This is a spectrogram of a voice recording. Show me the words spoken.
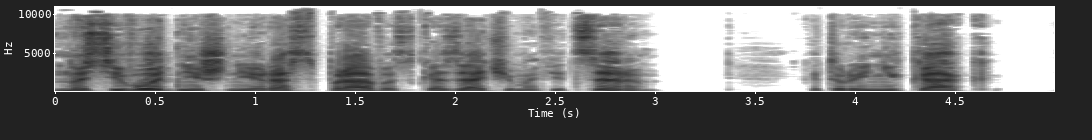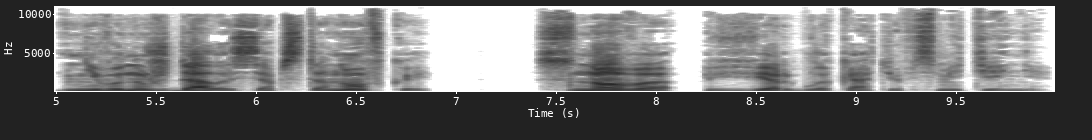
но сегодняшняя расправа с казачьим офицером, которая никак не вынуждалась обстановкой, снова ввергла Катю в смятение.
